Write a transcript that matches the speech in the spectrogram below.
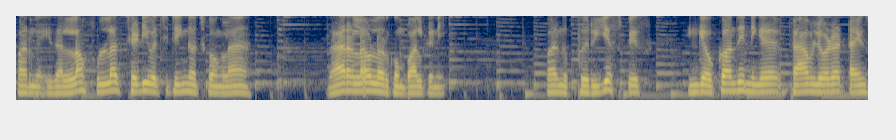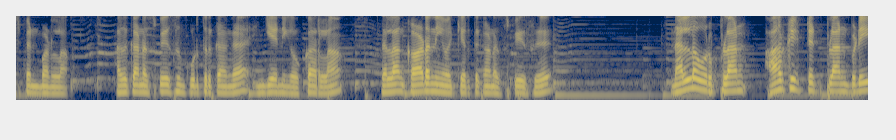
பாருங்கள் இதெல்லாம் ஃபுல்லாக செடி வச்சிட்டிங்கன்னு வச்சுக்கோங்களேன். வேற லெவலில் இருக்கும் பால்கனி பாருங்கள் பெரிய ஸ்பேஸ் இங்கே உட்காந்து நீங்கள் ஃபேமிலியோட டைம் ஸ்பெண்ட் பண்ணலாம். அதுக்கான ஸ்பேஸும் கொடுத்துருக்காங்க. இங்கே நீங்கள் உட்காரலாம். இதெல்லாம் கார்டனிங் வைக்கிறதுக்கான ஸ்பேஸு. நல்ல ஒரு பிளான் ஆர்கிடெக்ட் பிளான் படி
